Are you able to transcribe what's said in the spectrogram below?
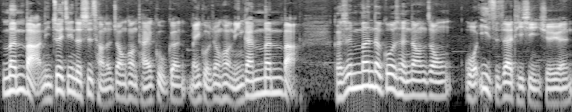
闷吧，你最近的市场的状况，台股跟美股状况，你应该闷吧？可是闷的过程当中，我一直在提醒学员，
